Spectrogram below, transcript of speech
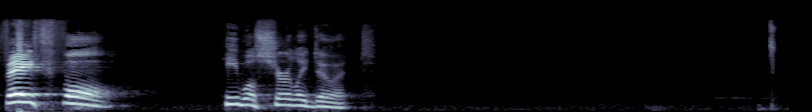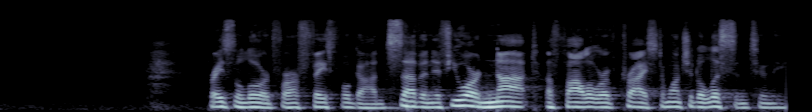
faithful he will surely do it. Praise the Lord for our faithful God. Seven, if you are not a follower of Christ, I want you to listen to me.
